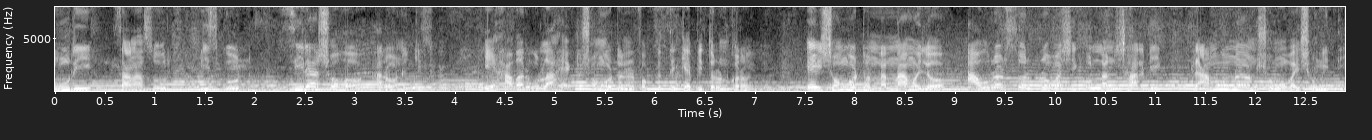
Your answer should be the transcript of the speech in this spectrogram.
মুড়ি, চানাচুর, বিস্কুট, চিরা সহ আরও অনেক কিছু। এই খাবারগুলা একটা সংগঠনের পক্ষ থেকে বিতরণ করা হইব। এই সংগঠনটার নাম হইল আউরারসর প্রবাসী কল্যাণ সার্বিক গ্রাম উন্নয়ন সমবায় সমিতি।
